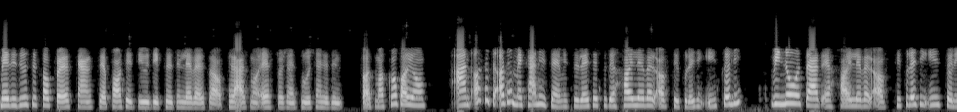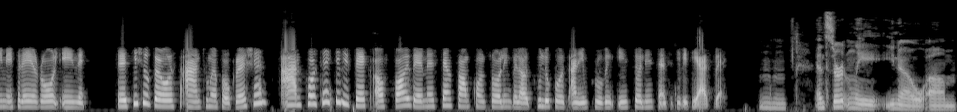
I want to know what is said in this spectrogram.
may reduce risk of breast cancer, partly due to decreasing levels of plasma estrogen through changes in gut microbiome. And also the other mechanism is related to the high level of circulating insulin. We know that a high level of circulating insulin may play a role in uh, tissue growth and tumor progression and protective effect of fiber may stem from controlling blood glucose and improving insulin sensitivity as well. hmm And certainly, you know, um,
